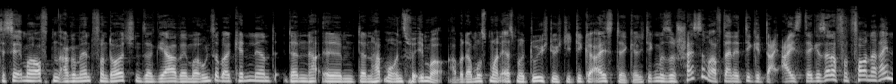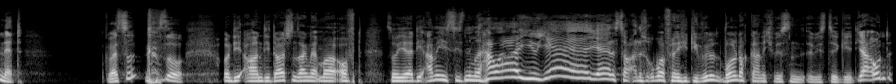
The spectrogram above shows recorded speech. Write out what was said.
ist ja immer oft ein Argument von Deutschen, sagen, ja, wenn man uns aber kennenlernt, dann ähm, dann hat man uns für immer. Aber da muss man erstmal durch durch die dicke Eisdecke. Ich denke mir so, scheiße mal auf deine dicke De Eisdecke, sei doch von vornherein nett. Weißt du? So. Und die, und die Deutschen sagen dann immer oft so, ja, die Amis, die sind immer, how are you? Yeah, yeah, das ist doch alles oberflächlich, die will, wollen doch gar nicht wissen, wie es dir geht. Ja, und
